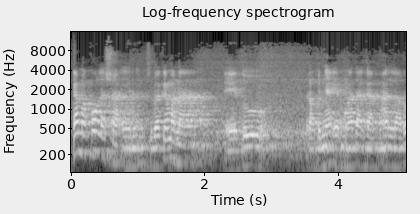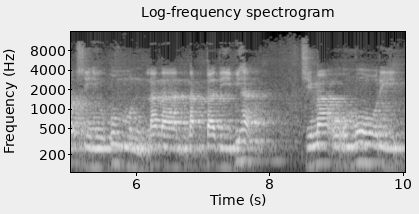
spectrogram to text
kama qala syair sebagaimana yaitu Orang penyair mengatakan ala ru'sihi ummun lana naqtadi biha jima'u umuri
